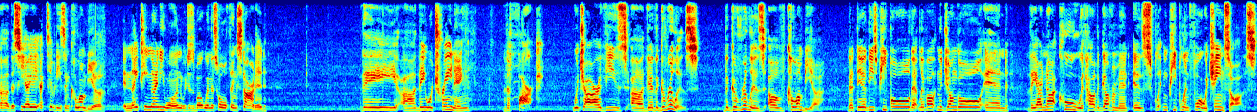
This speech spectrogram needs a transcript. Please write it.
uh, the CIA activities in Colombia in 1991, which is about when this whole thing started, they uh, they were training the FARC, which are these uh, they're the guerrillas, the guerrillas of Colombia. That they're these people that live out in the jungle and they are not cool with how the government is splitting people in four with chainsaws,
